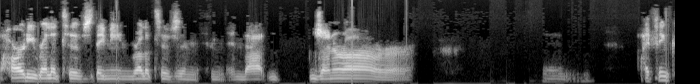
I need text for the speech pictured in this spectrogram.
hardy relatives. They mean relatives in in, in that genera, or um, I think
